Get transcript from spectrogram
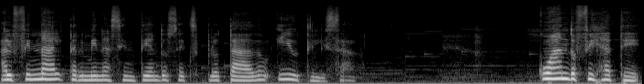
Al final termina sintiéndose explotado y utilizado. Cuando, fíjate,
